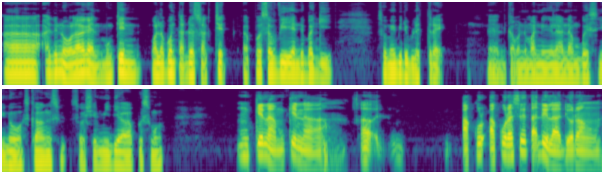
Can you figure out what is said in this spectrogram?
uh, I don't know lah kan. Mungkin walaupun tak ada structured apa survey yang dia bagi. So maybe dia boleh track kan, dekat mana-mana lah numbers you know sekarang social media apa semua. Mungkin lah, mungkin lah. Uh, aku aku rasa tak adalah dia orang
